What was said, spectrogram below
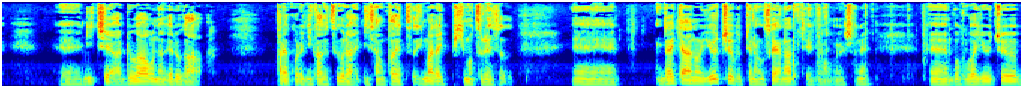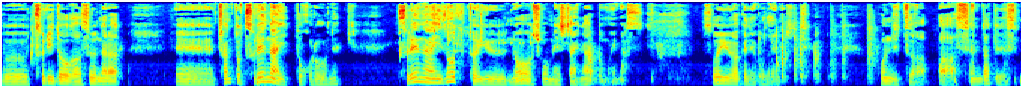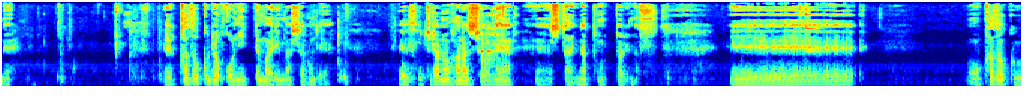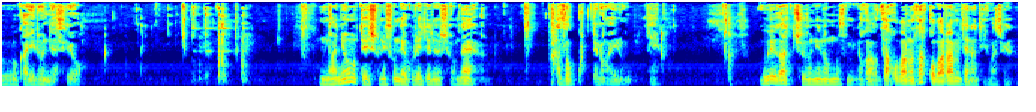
えー日夜ルアーを投げるが、かれこれ2ヶ月ぐらい、2、3ヶ月、未だ一匹も釣れず、えー、大体あの YouTube っていうのは嘘やなっていうのを思いましたね。えー僕が YouTube 釣り動画をするなら、えーちゃんと釣れないところをね、釣れないぞというのを証明したいなと思います。そういうわけでございまして、本日は、あ、先立てですね、えー家族旅行に行ってまいりましたので、えーそちらの話をね、えーしたいなと思っております。えー、家族がいるんですよ。何をもって一緒に住んでくれてるんでしょうね。家族ってのがいるんね。上が中二の娘。だから雑魚場の雑魚バランみたいになってきましたけ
